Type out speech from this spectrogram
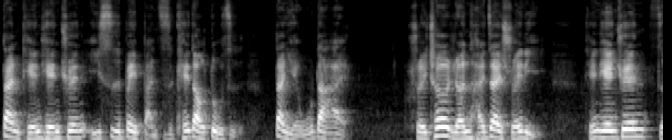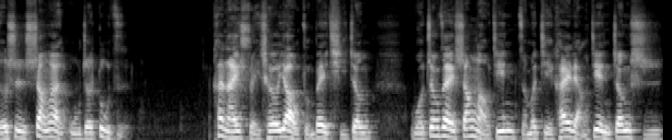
但甜甜圈疑似被板子 K 到肚子，但也无大碍。水车人还在水里，甜甜圈则是上岸捂着肚子。看来水车要准备起针，我正在伤脑筋怎么解开两件争时。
